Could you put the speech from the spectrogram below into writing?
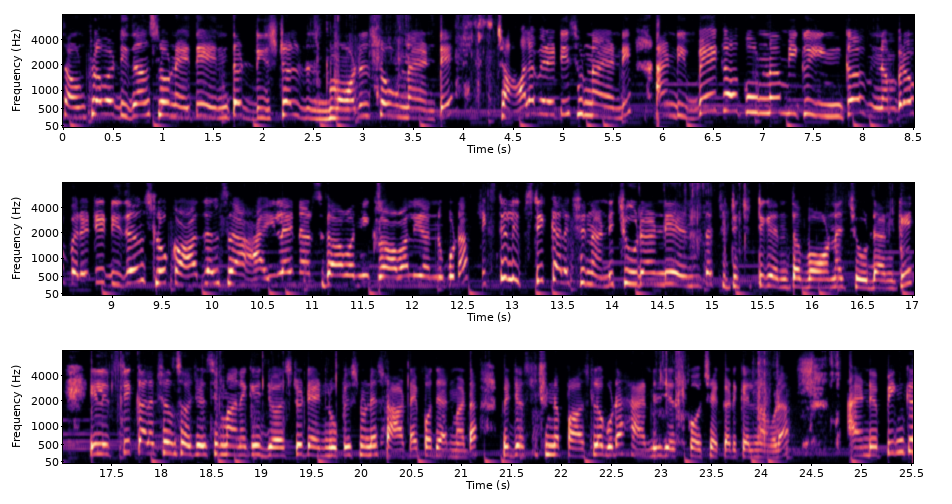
సన్ ఫ్లవర్ డిజైన్స్ లోనైతే ఎంత డిజిటల్ మోడల్స్లో ఉన్నాయంటే చాలా వెరైటీస్ ఉన్నాయండి. అండ్ ఇవే కాకుండా మీకు ఇంకా నంబర్ ఆఫ్ వెరైటీ డిజైన్స్లో కాజల్స్ ఐలైనర్స్ కావాలి కావాలి అని కూడా నెక్స్ట్ లిప్స్టిక్ కలెక్షన్ అండి. చూడండి ఎంత చిట్టి చిట్టిగా ఎంత బాగున్నాయి చూడడానికి. ఈ లిప్స్టిక్ కలెక్షన్స్ వచ్చేసి మనకి జస్ట్ టెన్ రూపీస్ నుండే స్టార్ట్ అయిపోతాయి అనమాట మీరు జస్ట్ చిన్న పాస్లో కూడా హ్యాండిల్ చేసుకోవచ్చు ఎక్కడికి వెళ్ళినా కూడా. And pink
